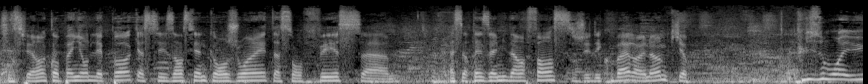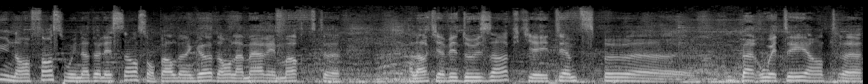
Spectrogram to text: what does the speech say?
ses différents compagnons de l'époque, à ses anciennes conjointes, à son fils, à, certains amis d'enfance. J'ai découvert un homme qui a plus ou moins eu une enfance ou une adolescence. On parle d'un gars dont la mère est morte euh, alors qu'il avait deux ans, puis qui a été un petit peu euh, barouetté entre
